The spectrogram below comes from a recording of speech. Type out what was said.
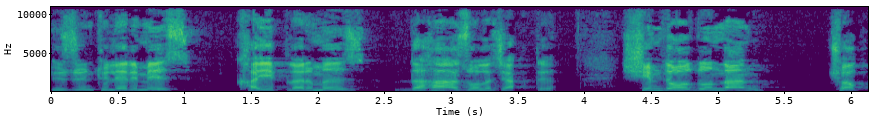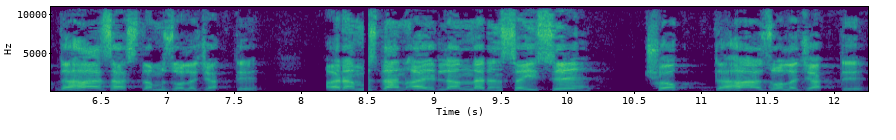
üzüntülerimiz, kayıplarımız daha az olacaktı. Şimdi olduğundan çok daha az hastamız olacaktı. Aramızdan ayrılanların sayısı çok daha az olacaktı.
